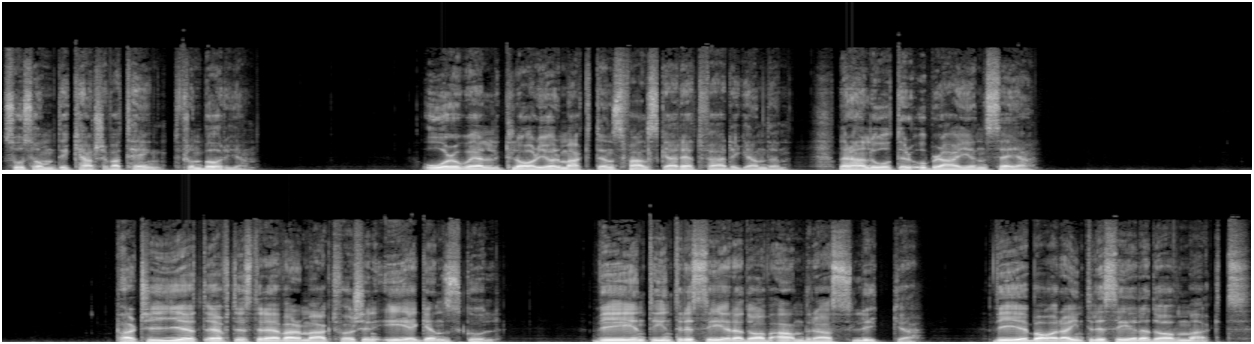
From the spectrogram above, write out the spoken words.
Så som det kanske var tänkt från början. Orwell klargör maktens falska rättfärdiganden när han låter O'Brien säga Partiet eftersträvar makt för sin egen skull. Vi är inte intresserade av andras lycka. Vi är bara intresserade av makt.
